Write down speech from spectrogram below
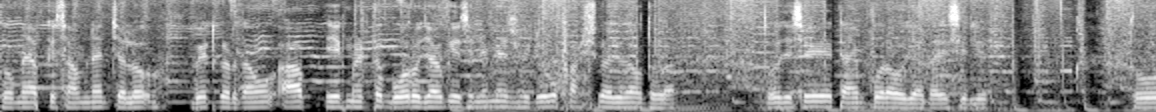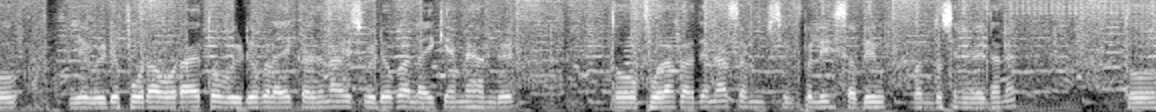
तो मैं आपके सामने चलो वेट करता हूँ। आप एक मिनट तक बोर हो जाओगे, इसलिए मैं इस वीडियो को फास्ट कर देता हूँ थोड़ा। तो जैसे टाइम पूरा हो जाता है, इसीलिए। तो ये वीडियो पूरा हो रहा है तो वीडियो को लाइक कर देना। इस वीडियो का लाइक है मैं हंड्रेड तो पूरा कर देना, सब सिंपली सभी बंदों से निवेदन है। तो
